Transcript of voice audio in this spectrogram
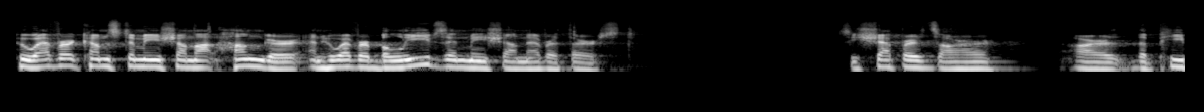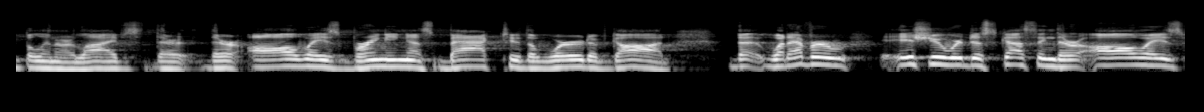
Whoever comes to me shall not hunger, and whoever believes in me shall never thirst. See, shepherds are, are the people in our lives. They're, they're always bringing us back to the Word of God that whatever issue we're discussing, they're always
